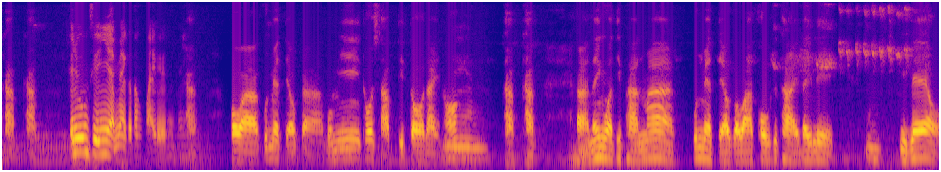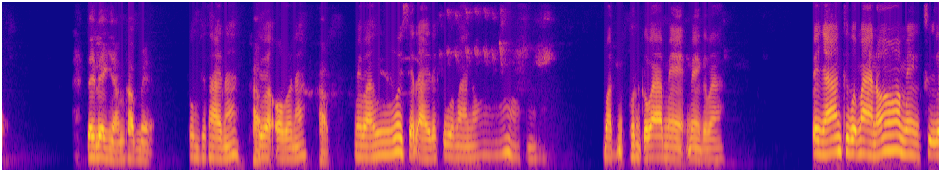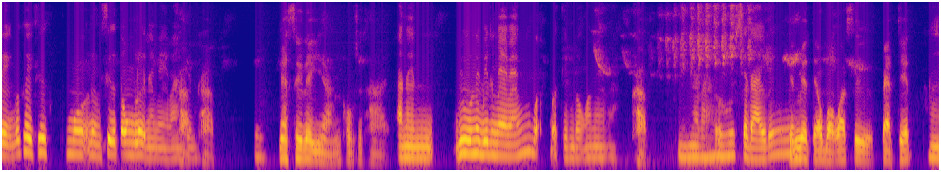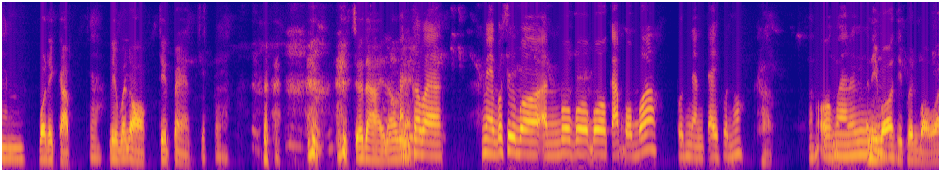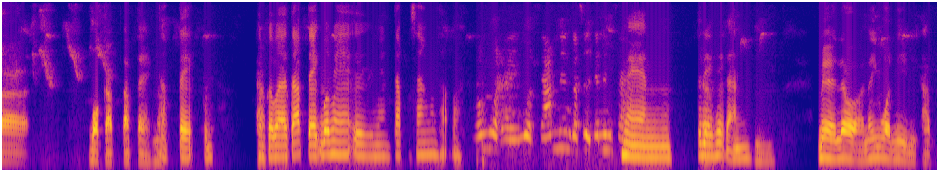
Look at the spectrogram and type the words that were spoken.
ครับครับ ก็อยุ่จั่งสีเงียบแม่ก็ต้องไปเลยครับ เพราะว่าคุณแม่แต๋วกับบ่มีโทรศัพท์ติดต่อได้เนาะแม่น ครับครับอ่าในงวดที่ผ่านมาคุณแม่แต๋วก็ว่าโค้งสุดท้ายได้เลข อืมอีกแล้ว ได้เลขหยังครับแม่ลงสุดท้ายนะครับ ที่ว่าออกแล้วนะครับ แม่ว่าโอ้ยเสียดายเลยคือประมาณเนาะอืมบัดเพิ่นก็ว่าแม่ แม่ก็ว่า เป็นหยังคือประมาณเนาะแม่ซื้อเลขบ่เคยคือหมู่หนึ่งซื้อตรงเลยนะแม่ว่าครับจังครับ อืม แม่ซื้อเลขอีหยังโค้งสุดท้าย อันนั้น อยู่ในบินแม่แม่บ่บ่ทิมดอกว่าแม่ว่าครับอืมแม่ว่าโอ้ยเสียดายเด้อเห็นแม่แต๋วบอกว่าซื้อแปดเจ็ดแม่นบ่ได้กลับจ้ะเรียกมันออกเจ็ดแปดเจ็ดแปดเสียดายเนาะอันแม่ก็ว่า แม่บ่ซื้อบ่อันบ่บ่บ่กลับบ่บ่เพิ่นนั่นใจเพิ่นเนาะครับ มันออกมาแล้วอันนี้บ่ที่เพิ่นบอกว่าบ่กลับตับแตกตัเนาะบแตกเพิ่นครับ เพิ่นก็ว่าตับแตกบ่แม่เออแม่นตับสร้างมันเถอะว่าเพราะงวดไอ้งวดสามหนึ่งก็ซื้อแต่หนึ่งสามแม่นตัวนี้คือกัน อืมแม่แล้วในงวดนี้นี่ครับ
